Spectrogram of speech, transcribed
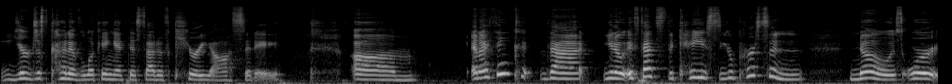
you're just kind of looking at this out of curiosity. Um, and I think that, you know, if that's the case, your person knows, or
